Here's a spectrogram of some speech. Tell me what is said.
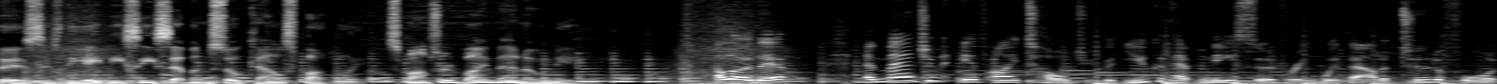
This is the ABC7 SoCal Spotlight, sponsored by NanoKnee. Hello there. Imagine if I told you that you could have knee surgery without a two to four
